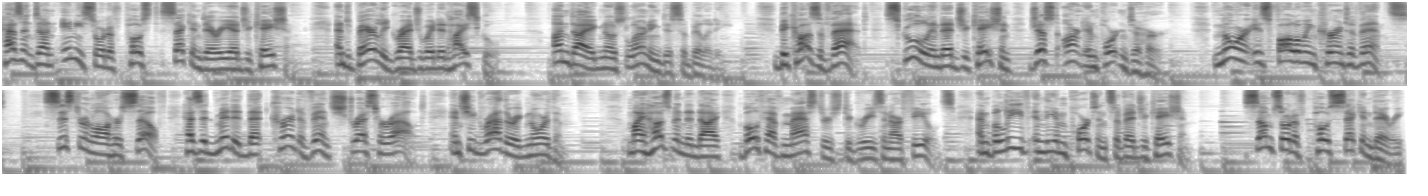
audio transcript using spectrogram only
hasn't done any sort of post secondary education and barely graduated high school. Undiagnosed learning disability. Because of that, school and education just aren't important to her, nor is following current events. Sister in law herself has admitted that current events stress her out and she'd rather ignore them. My husband and I both have master's degrees in our fields and believe in the importance of education. Some sort of post secondary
